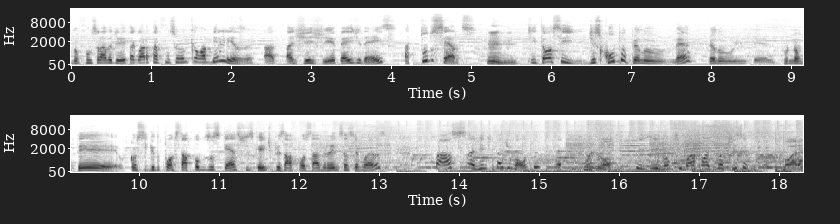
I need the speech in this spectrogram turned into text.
não funcionava direito, agora tá funcionando que é uma beleza, tá? Tá GG, 10 de 10, tá tudo certo. Uhum. Então, assim, desculpa pelo, né, pelo, eh, por não ter conseguido postar todos os casts que a gente precisava postar durante essas semanas, mas a gente tá de volta, né, e, e vamos embora falar de notícias. Bora.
